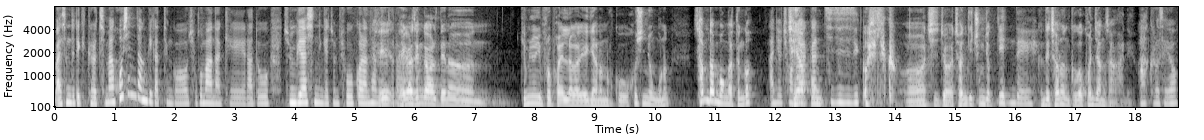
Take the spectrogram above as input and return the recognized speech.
말씀드리기 그렇지만 호신 장비 같은 거 조그만하게라도 준비하시는 게 좀 좋을 거라는 생각이 제- 들어요. 내가 생각할 때는 김윤희 프로파일러가 얘기하는 그 호신 연구는 삼단봉 같은 거, 아니요, 저는 제압봉- 약간 지지지직거리는 거. 어, 지, 저 전기 충격기. 네. 근데 저는 그거 권장사항 아니에요. 아 그러세요?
